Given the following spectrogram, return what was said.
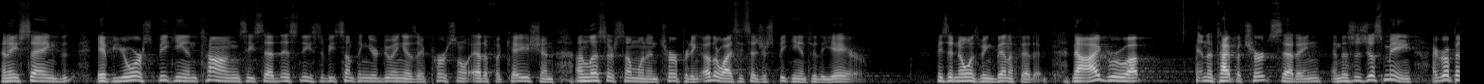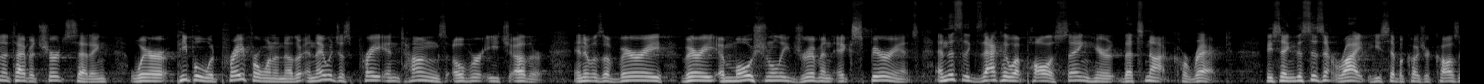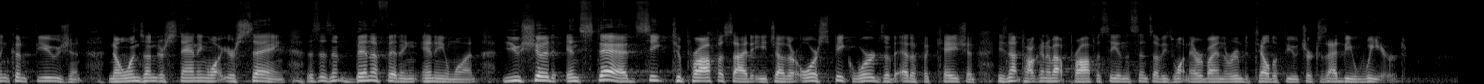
And he's saying, if you're speaking in tongues, he said, this needs to be something you're doing as a personal edification, unless there's someone interpreting. Otherwise, he says, you're speaking into the air. He said, no one's being benefited. Now, I grew up in a type of church setting, and this is just me, I grew up in a type of church setting where people would pray for one another and they would just pray in tongues over each other. And it was a very, very emotionally driven experience. And this is exactly what Paul is saying here that's not correct. He's saying this isn't right. He said, because you're causing confusion. No one's understanding what you're saying. This isn't benefiting anyone. You should instead seek to prophesy to each other or speak words of edification. He's not talking about prophecy in the sense of he's wanting everybody in the room to tell the future because that'd be weird,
